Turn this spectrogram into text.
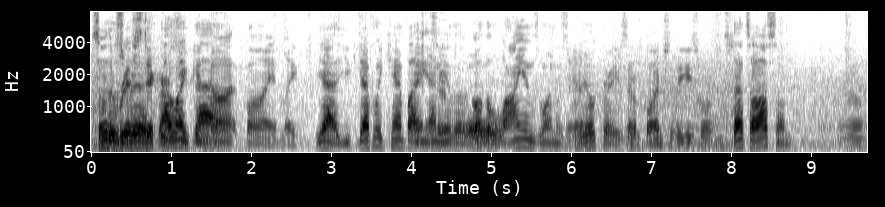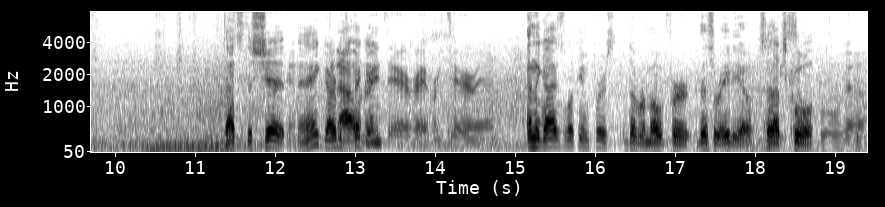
Some of the riff, riff, stickers I like you that. cannot find. Like, Yeah, you definitely can't buy any of those. Oh, the. Lions one is Yeah. real crazy. got a bunch of these ones. That's awesome. Know. That's the shit. Hey, garbage that picking. right there, right, right there, man. And the guy's looking for the remote for this radio, so That'd that's be so cool. cool, yeah.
